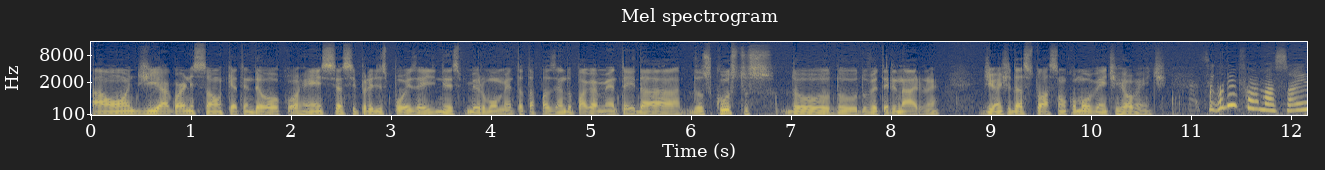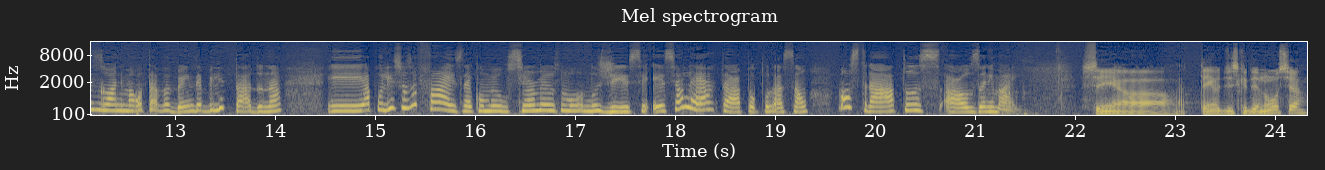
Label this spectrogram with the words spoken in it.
aonde a guarnição que atendeu a ocorrência se predispôs aí nesse primeiro momento a estar tá fazendo o pagamento aí da, dos custos do, do, do veterinário, né? Diante da situação comovente realmente. Segundo informações, o animal estava bem debilitado, né? E a polícia já faz, né? Como o senhor mesmo nos disse, esse alerta à população aos tratos aos animais. Sim, a, tem o Disque Denúncia,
